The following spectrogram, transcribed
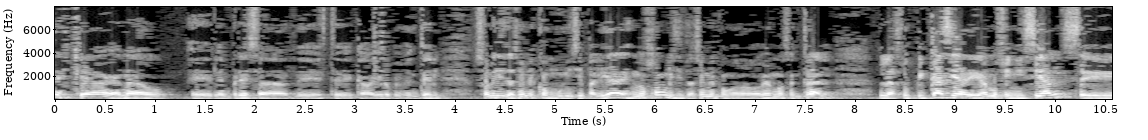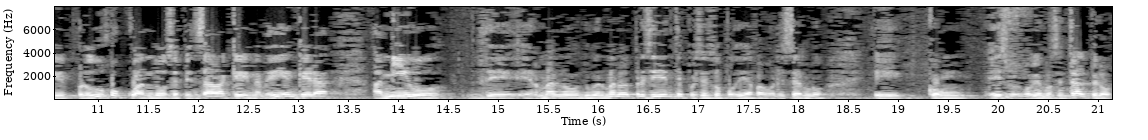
licitaciones que ha ganado eh, la empresa de este caballero Pimentel son licitaciones con municipalidades, no son licitaciones con el gobierno central. La suspicacia, digamos, inicial se produjo cuando se pensaba que en la medida en que era amigo de hermano de un hermano del presidente, pues eso podía favorecerlo eh, con eso, el gobierno central. Pero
